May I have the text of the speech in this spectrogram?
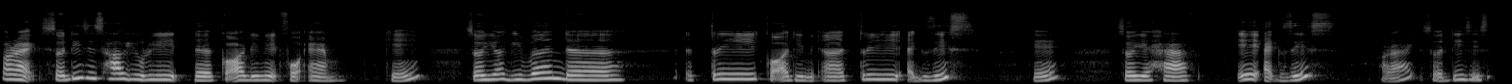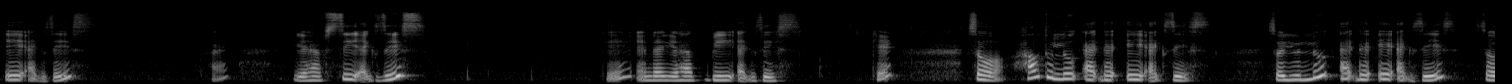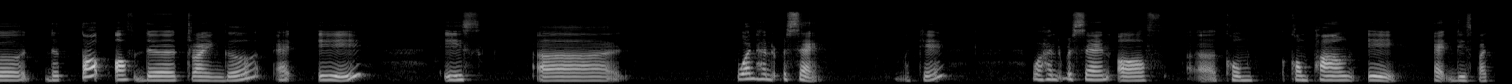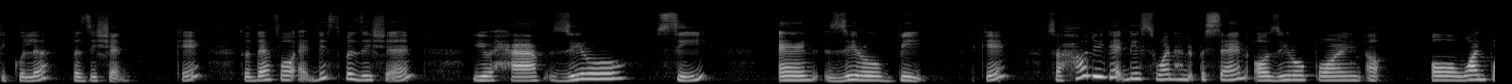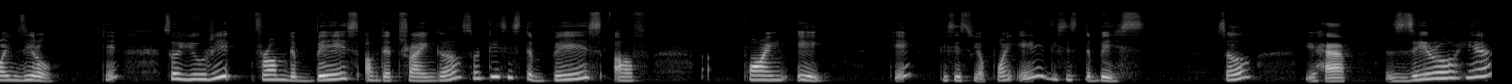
Alright, so this is how you read the coordinate for M. Okay, so you are given the three coordinate, uh, three axes. Okay, so you have A axis. Alright, so this is A axis. Right, you have C axis. Okay, and then you have B axis. Okay, so how to look at the A axis? So you look at the A axis so the top of the triangle at A is uh, 100%. Okay, 100% of uh, com compound A at this particular position. Okay, so therefore at this position you have 0 C and 0 B. Okay, so how do you get this 100% or 0. Point, uh, or 1.0 okay so you read from the base of the triangle so this is the base of uh, point A okay this is your point A this is the base so you have 0 here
